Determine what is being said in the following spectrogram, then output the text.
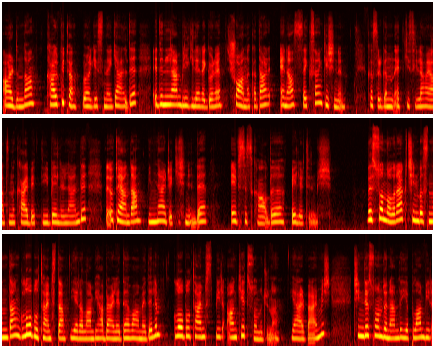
ardından Kalküta bölgesine geldi. Edinilen bilgilere göre şu ana kadar en az 80 kişinin kasırganın etkisiyle hayatını kaybettiği belirlendi ve öte yandan binlerce kişinin de evsiz kaldığı belirtilmiş. Ve son olarak Çin basınından Global Times'ta yer alan bir haberle devam edelim. Global Times bir anket sonucuna yer vermiş. Çin'de son dönemde yapılan bir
